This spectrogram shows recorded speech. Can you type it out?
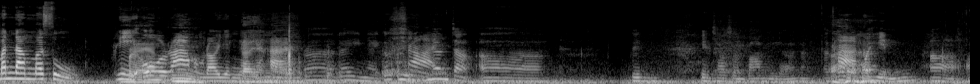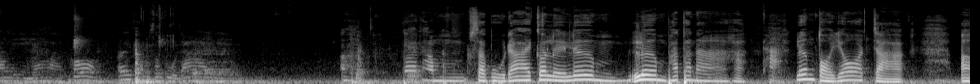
มันนำมาสู่ พรีโอราของเรายังไงได้ยังไง คะ ว่าได้ยังไงก็คือใช่เนื่องจากเอ่อเป็นเป็นชาวสวนปาล์มอยู่แล้วนะแล้วก็ค่ะ มาเห็นเอ่ออะไรอย่างเงี้ยค่ะก็เอ้ยทำสบู่ได้อะก็ทำสบู่ได้ก็เลยเริ่มเริ่มพัฒนาค่ะ ค่ะ เริ่มต่อยอดจากเอ่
